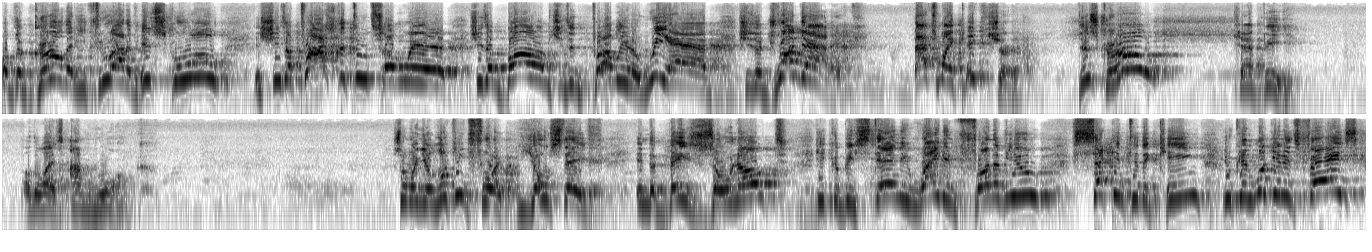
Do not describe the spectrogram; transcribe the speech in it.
of the girl that he threw out of his school she's a prostitute somewhere. She's a bum. She's in- probably in a rehab. She's a drug addict. That's my picture. This girl can't be. Otherwise, I'm wrong. So when you're looking for Yosef in the Beis Zonot. He could be standing right in front of you, second to the king. You can look in his face,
